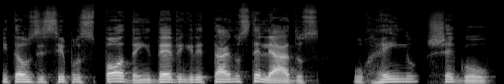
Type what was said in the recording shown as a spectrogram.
então os discípulos podem e devem gritar nos telhados: o reino chegou.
